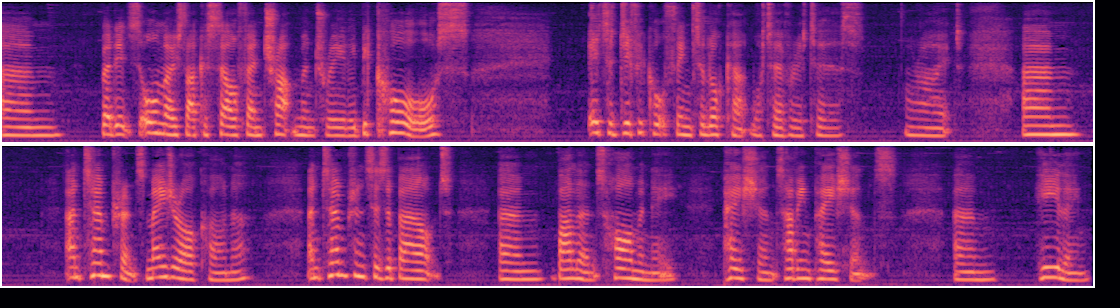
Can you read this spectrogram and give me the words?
Um, but it's almost like a self entrapment, really, because it's a difficult thing to look at, whatever it is. All right. Um, and temperance, major arcana. And temperance is about um, balance, harmony, patience, having patience, um, healing.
